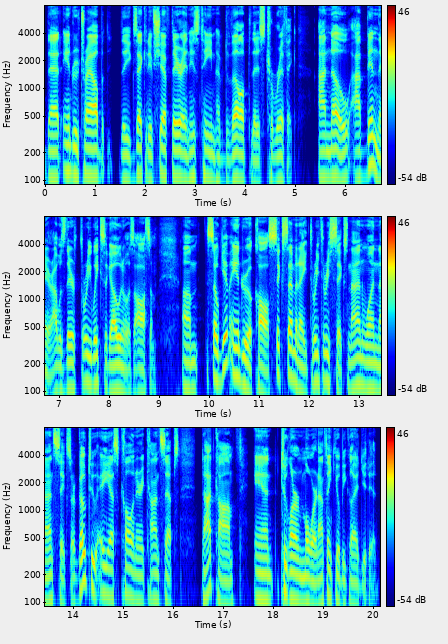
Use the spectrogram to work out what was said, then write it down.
that Andrew Traub, the executive chef there, and his team have developed that is terrific. I know I've been there. I was there three weeks ago and it was awesome. Um, so give Andrew a call, 678 336 9196, or go to asculinaryconcepts.com and to learn more. And I think you'll be glad you did.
